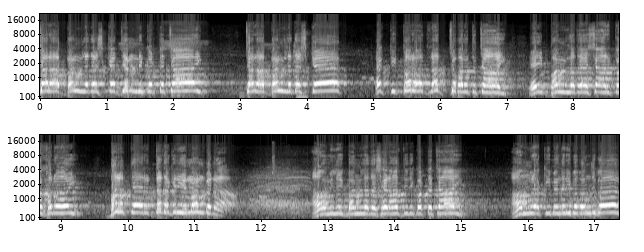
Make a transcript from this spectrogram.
যারা বাংলাদেশকে জিম্মি করতে চায় যারা বাংলাদেশকে একটি করদ রাজ্য বানাতে চায়, এই বাংলাদেশ আর কখনোই ভারতের দাদাগিরি মানবে না। আওয়ামী লীগ বাংলাদেশে রাজনীতি করতে চাই আমরা কি মেনে নিব, বন্ধুগণ?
